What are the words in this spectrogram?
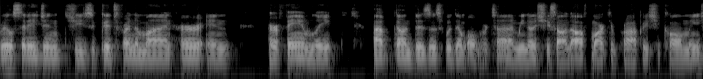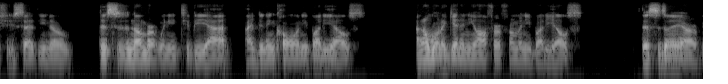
real estate agent. She's a good friend of mine. Her and her family. I've done business with them over time. You know, she found off market property. She called me. She said, you know, this is the number we need to be at. I didn't call anybody else. I don't want to get any offer from anybody else. This is ARV.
